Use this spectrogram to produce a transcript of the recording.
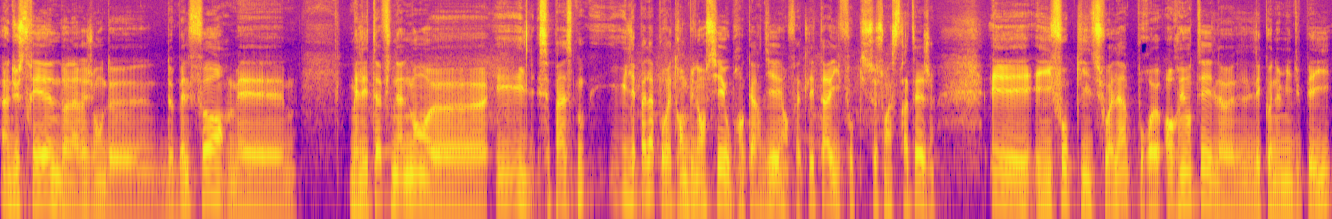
industrielle dans la région de, de Belfort, mais, mais l'État finalement, euh, il n'est pas, là pour être ambulancier ou brancardier en fait. L'État, il faut qu'il ce soit un stratège et, et il faut qu'il soit là pour orienter l'économie du pays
